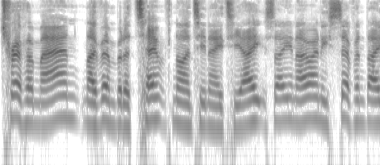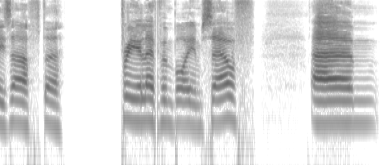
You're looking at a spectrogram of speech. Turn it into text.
Trevor Mann, November the 10th, 1988, so, you know, only seven days after 311 boy himself. Um,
